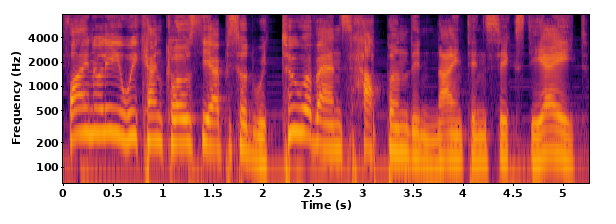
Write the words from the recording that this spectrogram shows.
Finally, we can close the episode with two events happened in 1968.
